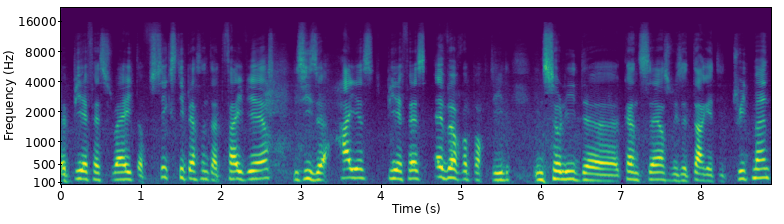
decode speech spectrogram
a PFS rate of 60% at five years. This is the highest PFS ever reported in solid uh, cancers with a targeted treatment.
